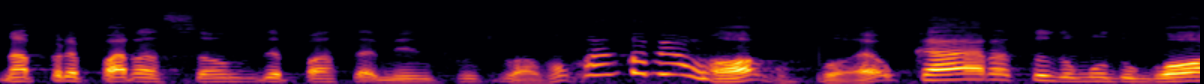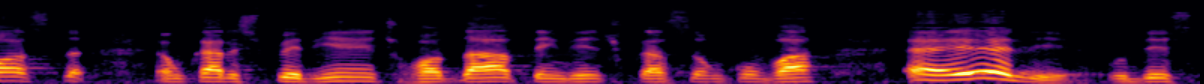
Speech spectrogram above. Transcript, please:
na preparação do departamento de futebol. Vamos resolver logo, pô. É o cara, todo mundo gosta, é um cara experiente, rodado, tem identificação com o VAR. É ele, o desse.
